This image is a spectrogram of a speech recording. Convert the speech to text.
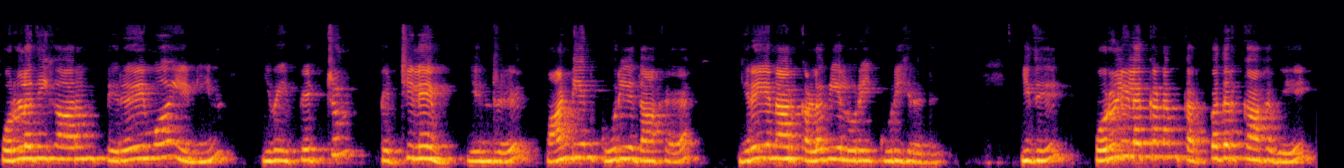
பொருளதிகாரம் பெறேமோ எனின் இவை பெற்றும் பெற்றிலேம் என்று பாண்டியன் கூறியதாக இறையனார் களவியல் உரை கூறுகிறது. இது பொருளிலக்கணம் கற்பதற்காகவே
